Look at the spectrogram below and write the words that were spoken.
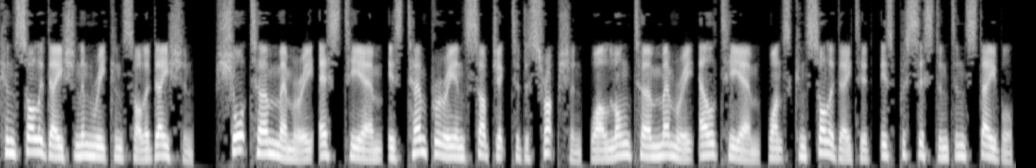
Consolidation and reconsolidation. Short-term memory (STM) is temporary and subject to disruption, while long-term memory (LTM), once consolidated, is persistent and stable.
